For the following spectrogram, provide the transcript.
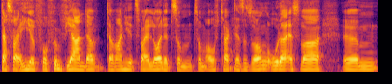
das war hier vor fünf Jahren, da, da waren hier zwei Leute zum, zum Auftakt der Saison. Oder es war, ähm,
